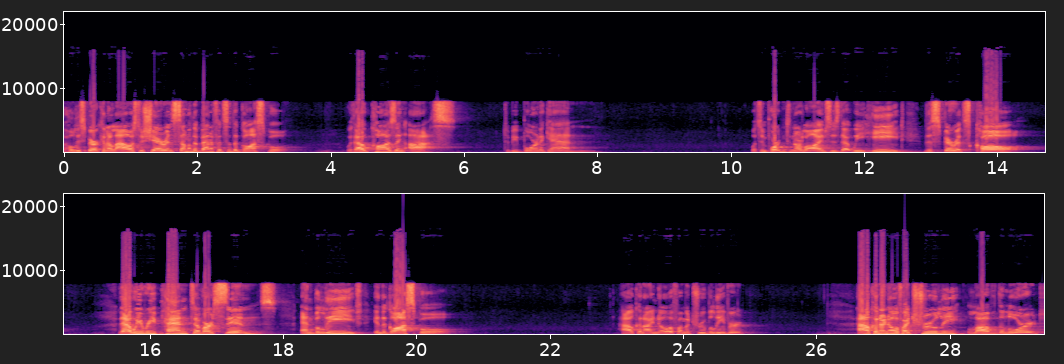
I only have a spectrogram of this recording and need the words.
the Holy Spirit can allow us to share in some of the benefits of the gospel without causing us to be born again. What's important in our lives is that we heed the Spirit's call, that we repent of our sins and believe in the gospel. How can I know if I'm a true believer? How can I know if I truly love the Lord?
